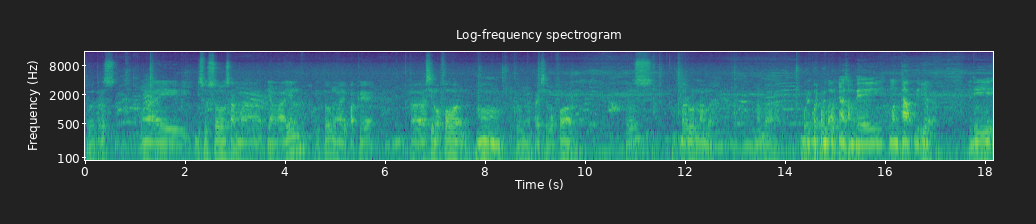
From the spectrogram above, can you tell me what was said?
Tuh, terus mulai disusul sama yang lain gitu mulai pakai eh, silofon Hmm. gitu mulai pakai silofon terus baru nambah nambah Berikut-berikutnya sampai lengkap gitu. iya Jadi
